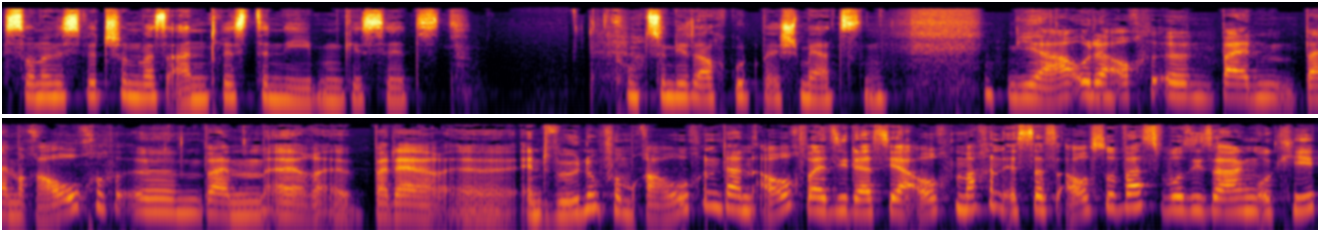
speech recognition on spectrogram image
sondern es wird schon was anderes daneben gesetzt. Funktioniert auch gut bei Schmerzen. Ja, oder auch äh, beim, beim Rauch, äh, beim, äh, bei der äh, Entwöhnung vom Rauchen dann auch, weil Sie das ja auch machen. Ist das auch so was, wo Sie sagen, okay,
